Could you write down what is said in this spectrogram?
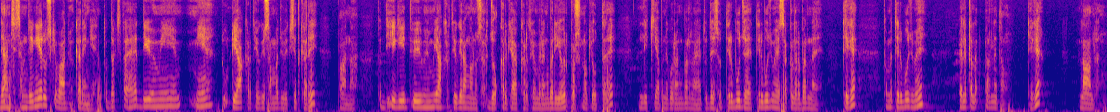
ध्यान से समझेंगे और उसके बाद में करेंगे। तो दक्षता है द्विमीय टूटी आकृतियों की समझ विकसित करे पाना। तो दी गई द्विमीय आकृतियों के रंग अनुसार जोक करके आकृतियों में रंग भरिए और प्रश्नों के उत्तर है लिखिए। अपने को रंग भरना है तो देखो त्रिभुज है, त्रिभुज में ऐसा कलर भरना है, ठीक है? तो मैं त्रिभुज में पहले कलर भर लेता हूँ, ठीक है? लाल रंग।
